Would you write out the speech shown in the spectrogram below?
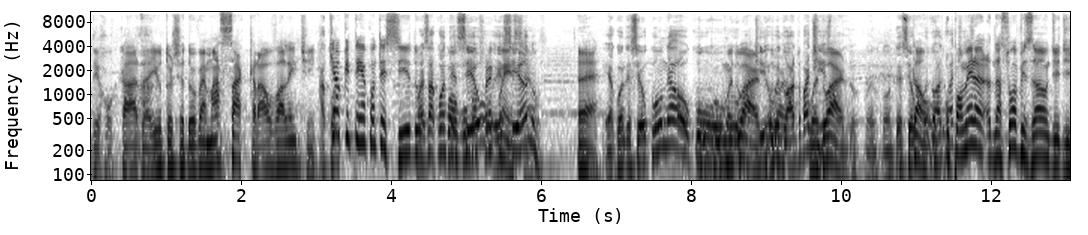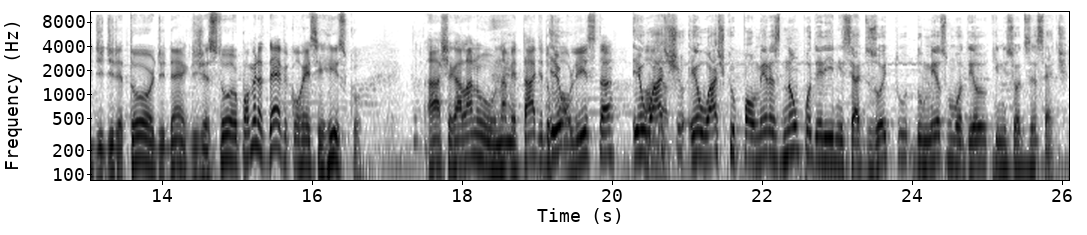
derrocada aí, o torcedor vai massacrar o Valentim. Acon- Que é o que tem acontecido Mas com aconteceu alguma frequência. esse ano. É. E aconteceu com, o Nel- com, Com- com o Eduardo. O Eduardo O Batista. Eduardo. Aconteceu Então, com o o, Eduardo o Batista. Palmeiras, na sua visão de, de- de diretor, de, né, de gestor, o Palmeiras deve correr esse risco? Ah, chegar lá no- na metade do Eu- Paulista. Eu olha, acho, eu acho que o Palmeiras não poderia iniciar 18 do mesmo modelo que iniciou 17.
